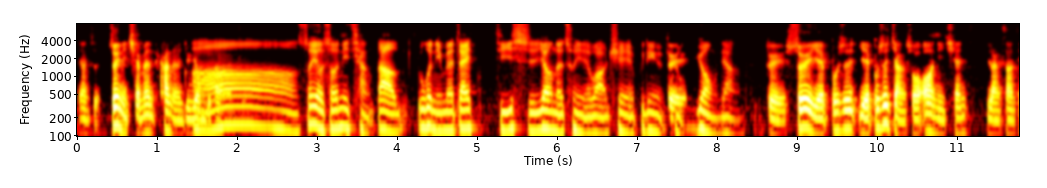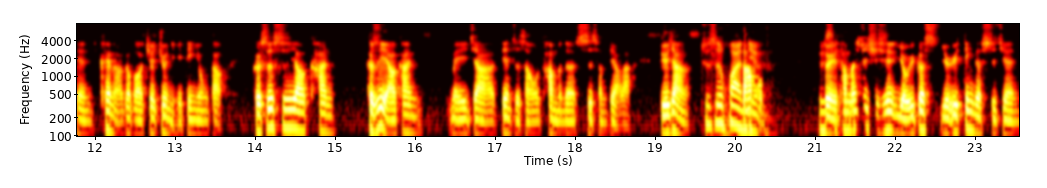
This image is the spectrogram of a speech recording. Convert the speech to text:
这样子，所以你前面看的人就用不到了。哦，所以有时候你抢到，如果你没有在及时用得出你的 voucher，也不一定有用这样子。对，所以也不是也不是讲说哦，你前两三天可以拿个 voucher 就你一定用到，可是是要看，可是也要看每一家电子商务他们的时程表啦。比如讲，就是换对他们是其实有一个有一定的时间，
